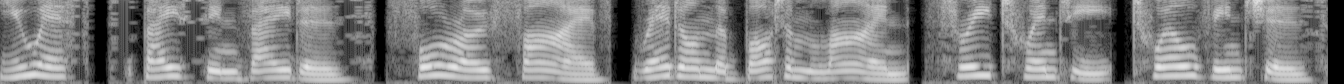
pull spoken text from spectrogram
U.S. Space Invaders 405, red on the bottom line 320 12 inches,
